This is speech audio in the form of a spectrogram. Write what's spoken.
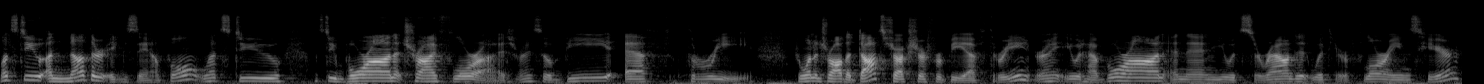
Let's do another example. Let's do let's do boron trifluoride, right? So BF3. If you want to draw the dot structure for BF3, right, you would have boron and then you would surround it with your fluorines here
